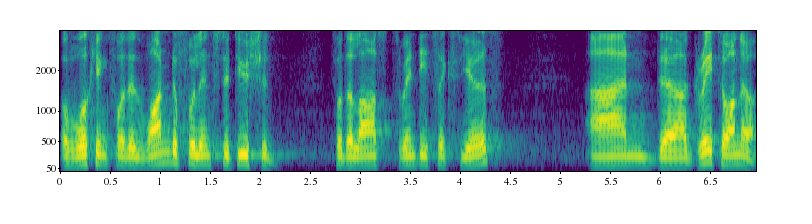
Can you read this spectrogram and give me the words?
of working for this wonderful institution for the last 26 years, and uh, great honor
